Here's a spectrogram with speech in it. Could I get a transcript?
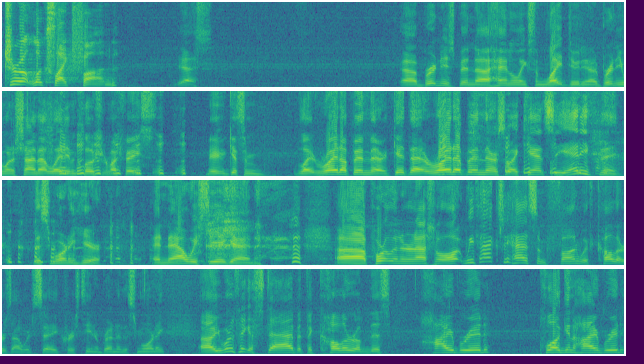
Drew, it looks like fun. Yes. Uh, Brittany's been uh, handling some light duty. Now, Brittany, you want to shine that light even closer to my face? Maybe get some light right up in there. Get that right up in there so I can't see anything this morning here. And now we see again. Uh, Portland International. We've actually had some fun with colors, I would say, Christine and Brenda, this morning. Uh, you want to take a stab at the color of this hybrid, plug-in hybrid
